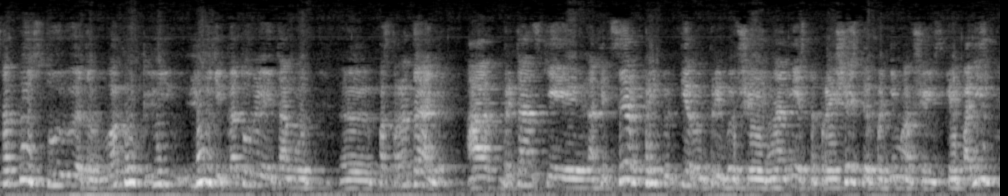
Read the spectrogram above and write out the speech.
сопутствуют это, вокруг люди, которые там вот э, пострадали, а британский офицер, прибыв, первым прибывший на место происшествия, поднимавший Скрипалей,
